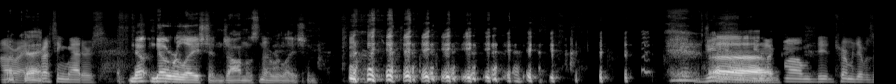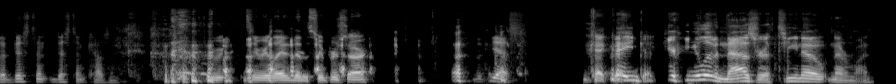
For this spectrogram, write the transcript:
All right, Okay. pressing matters. No, no relation. John was no relation. uh, Genealogy.com determined it was a distant, distant cousin. is he related to the superstar? Yes. Okay, good. Hey, good. you you live in Nazareth. Do you know? Never mind.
